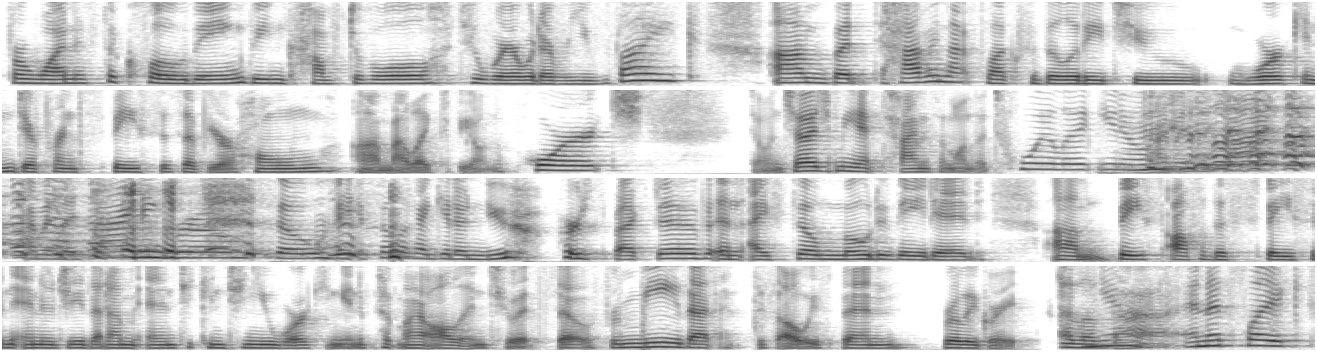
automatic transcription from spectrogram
for one, it's the clothing, being comfortable to wear whatever you like, um, but having that flexibility to work in different spaces of your home. Um, I like to be on the porch. Don't judge me. At times, I'm on the toilet. You know, I'm in the di- I'm in the dining room. So I feel like I get a new perspective, and I feel motivated um, based off of the space and energy that I'm in to continue working and to put my all into it. So for me, that has always been really great. I love yeah, that. Yeah. And it's like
